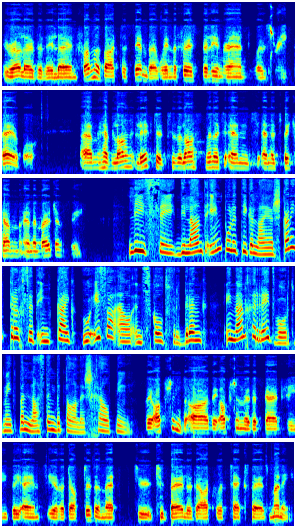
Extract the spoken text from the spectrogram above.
roll over their loan from about December when the first billion rand was repayable, um, have lo- left it to the last minute and, and it's become an emergency. Lees sê die land en politieke leiers kan nie terugsit en kyk hoe SAL in skuld verdrink en dan gered word met belastingbetalers geld nie. The options are the option that apparently the ANC have adopted and that to to bail it out with taxpayers money.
